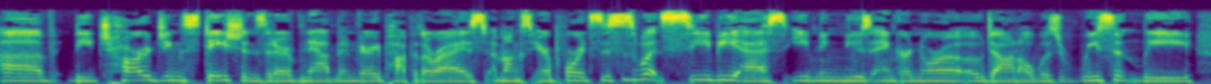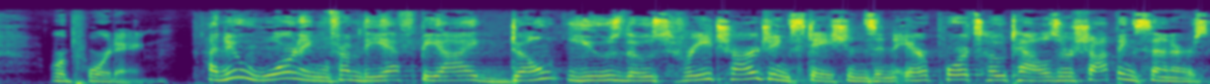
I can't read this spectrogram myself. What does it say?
of the charging stations that have now been very popularized amongst airports. This is what CBS evening news anchor Norah O'Donnell was recently reporting. A new warning from the FBI don't use those free charging stations in airports, hotels, or shopping centers.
